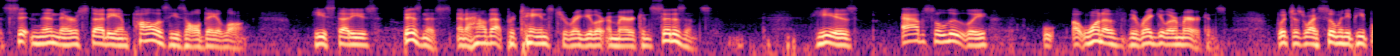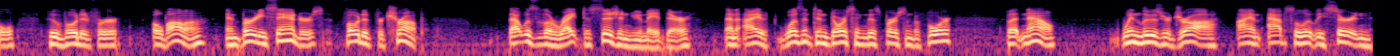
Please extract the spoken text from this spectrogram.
sitting in there studying policies all day long. He studies business and how that pertains to regular American citizens. He is absolutely uh, one of the regular Americans, which is why so many people who voted for Obama and Bernie Sanders voted for Trump. That was the right decision you made there. And I wasn't endorsing this person before, but now, win, lose, or draw, I am absolutely certain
